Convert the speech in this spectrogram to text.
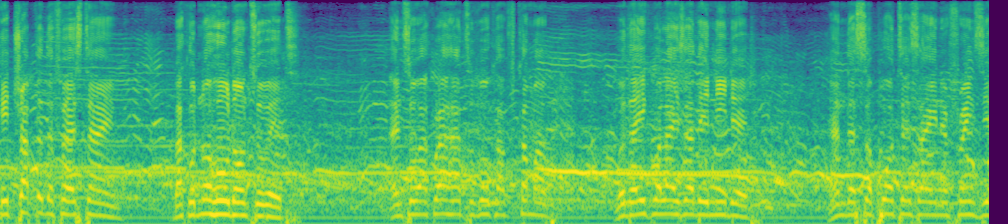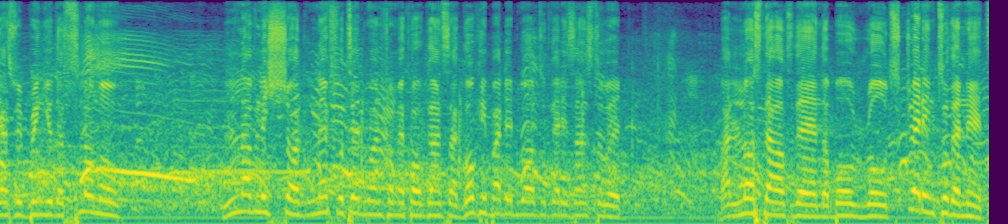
He trapped it the first time, but could not hold on to it. And so Accra Hearts of Oak have come up with the equalizer they needed. And the supporters are in a frenzy as we bring you the slow-mo. Lovely shot, left-footed one from Ekow Ghansah. Goalkeeper did well to get his hands to it. But lost out there and the ball rolled straight into the net.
